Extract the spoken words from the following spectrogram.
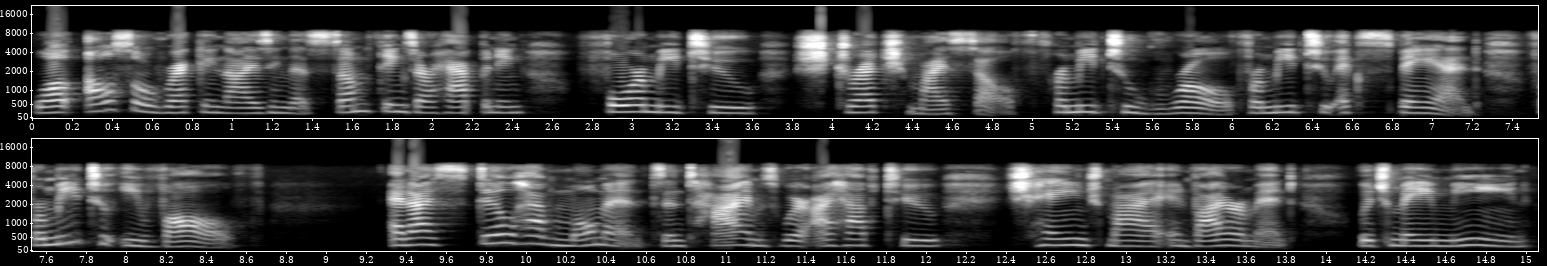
while also recognizing that some things are happening for me to stretch myself, for me to grow, for me to expand, for me to evolve. And I still have moments and times where I have to change my environment, which may mean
